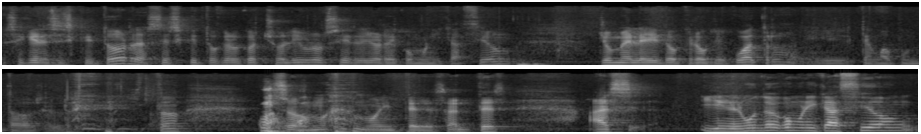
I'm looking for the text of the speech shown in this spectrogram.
sé que eres escritor, has escrito creo que ocho libros, seis de ellos de comunicación. Yo me he leído creo que cuatro y tengo apuntados el resto. Son muy interesantes. Y en el mundo de comunicación,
